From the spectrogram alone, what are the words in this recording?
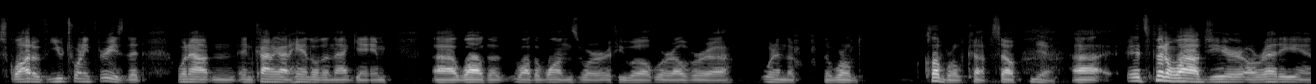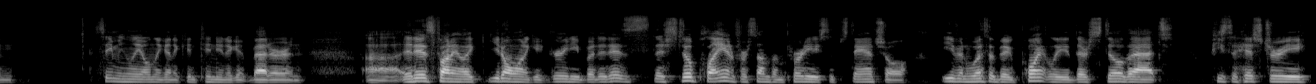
squad of U23s that went out and, and kind of got handled in that game, uh, while the while the ones were, if you will, were over uh, winning the the World Club World Cup. So yeah, uh, it's been a wild year already, and seemingly only going to continue to get better. And uh, it is funny, like you don't want to get greedy, but it is they're still playing for something pretty substantial, even with a big point lead. There's still that piece of history,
